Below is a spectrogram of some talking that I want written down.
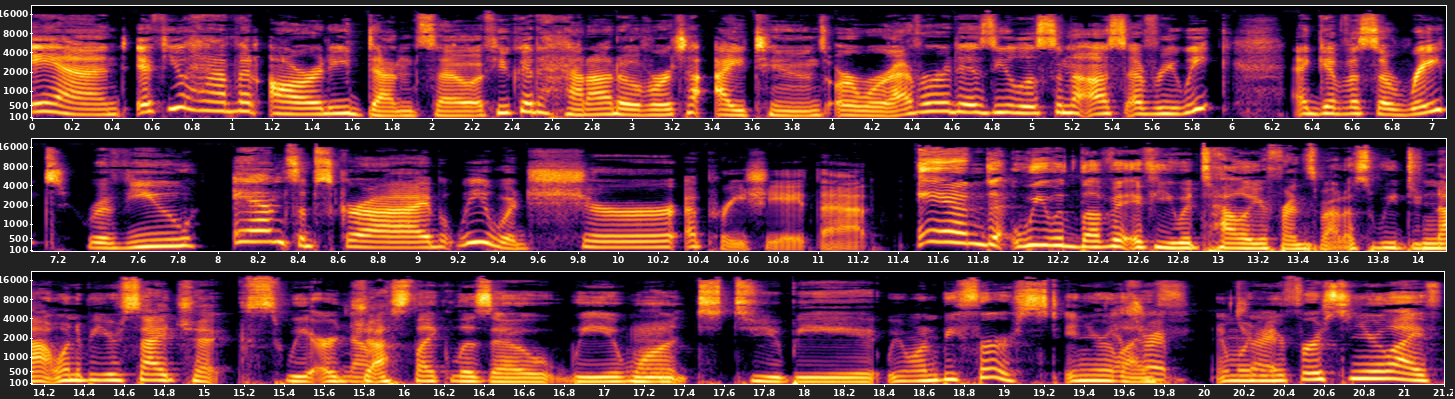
And if you haven't already done so, if you could head on over to iTunes or wherever it is you listen to us every week and give us a rate, review, and subscribe, we would sure appreciate that. And we would love it if you would tell your friends about us. We do not want to be your side chicks. We are No. just like Lizzo. We mm-hmm. want to be, we want to be first in your That's life. right. And when right. you're first in your life,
